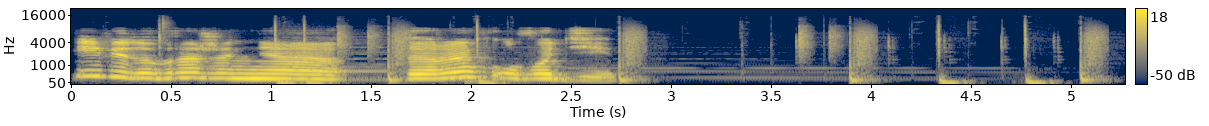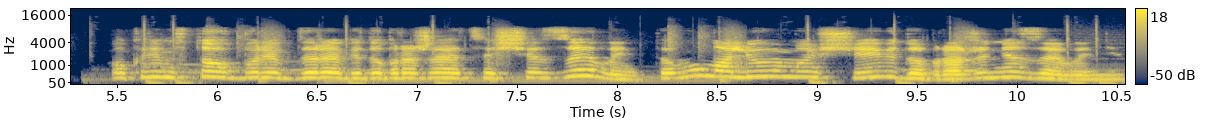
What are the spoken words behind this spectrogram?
І відображення дерев у воді. Окрім стовбурів дерев відображається ще зелень, тому малюємо ще відображення зелені.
